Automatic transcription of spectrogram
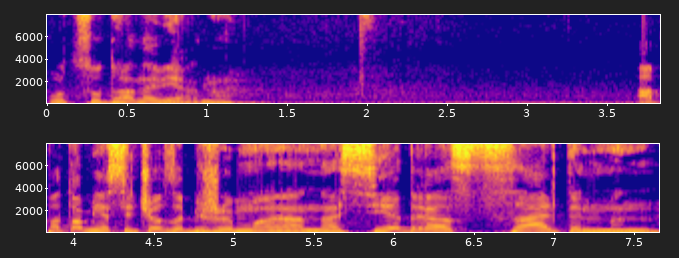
вот сюда, наверное. А потом, если что, забежим э, на Седра Сальтенман.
